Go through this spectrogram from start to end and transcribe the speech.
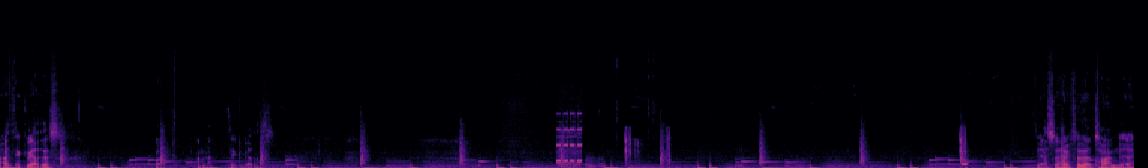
I think about this. So hopefully that time there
